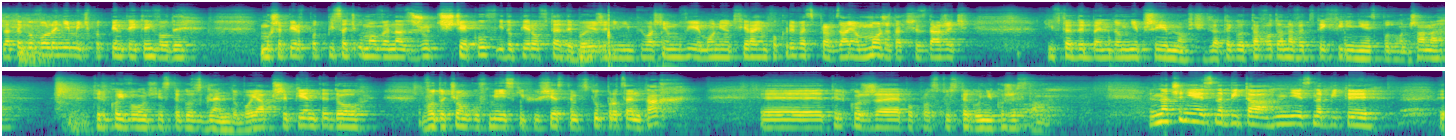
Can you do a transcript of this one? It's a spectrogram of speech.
dlatego wolę nie mieć podpiętej tej wody. Muszę pierw podpisać umowę na zrzut ścieków i dopiero wtedy, bo jeżeli mi właśnie mówiłem, oni otwierają pokrywę, sprawdzają, może tak się zdarzyć i wtedy będą nieprzyjemności. Dlatego ta woda nawet w tej chwili nie jest podłączana tylko i wyłącznie z tego względu, bo ja przypięty do wodociągów miejskich już jestem w 100%, e, tylko że po prostu z tego nie korzystam. Znaczy nie jest nabita, nie jest nabity e,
